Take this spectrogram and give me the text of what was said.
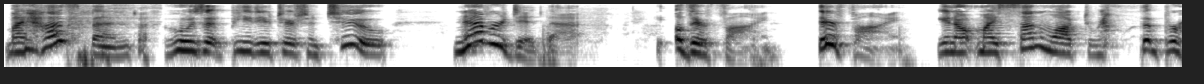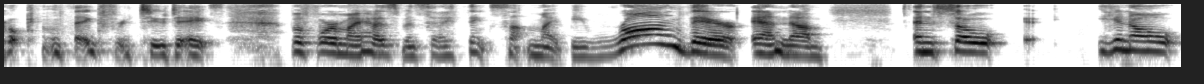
My husband who's a pediatrician too never did that. Oh they're fine. They're fine. You know, my son walked around with a broken leg for two days before my husband said, I think something might be wrong there. And, um, and so, you know,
